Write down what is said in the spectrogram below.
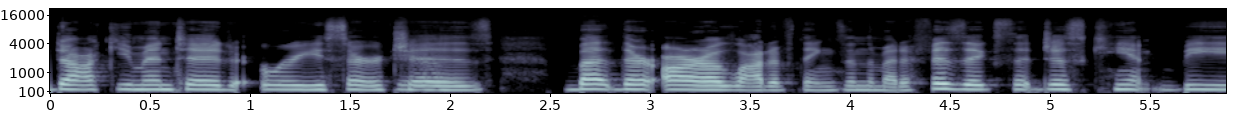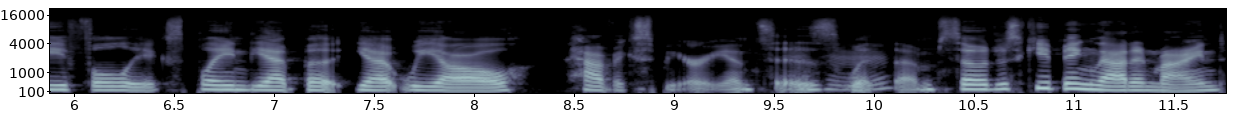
documented researches but there are a lot of things in the metaphysics that just can't be fully explained yet but yet we all have experiences with Mhm. them so just keeping that in mind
